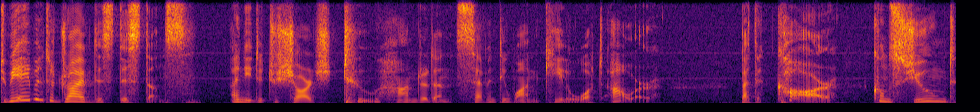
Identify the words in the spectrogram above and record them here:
To be able to drive this distance I needed to charge 271 kilowatt hour. But the car consumed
